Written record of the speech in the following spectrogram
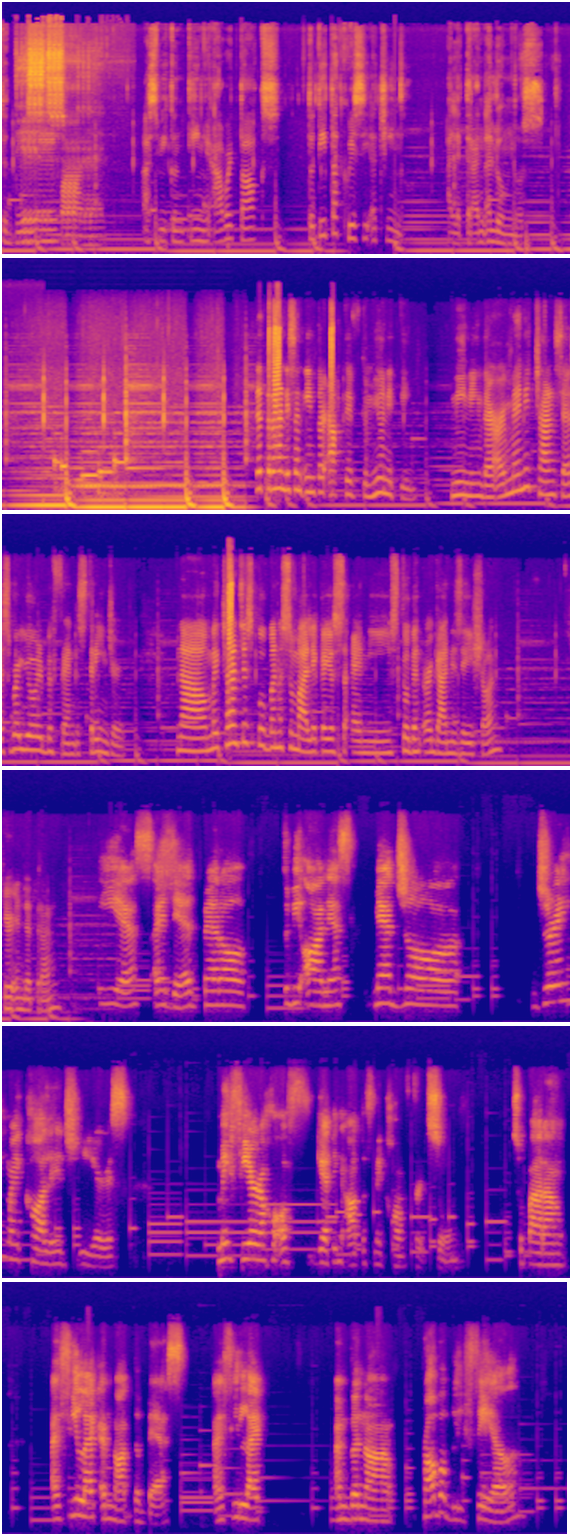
to This is Spotlight as we continue our talks to Tita Chrissy Achino, a Letran alumnus. Letran is an interactive community, meaning there are many chances where you will befriend a stranger. Now, may chances po ba na sumali kayo sa any student organization here in Letran? Yes, I did. Pero to be honest, medyo during my college years, may fear ako of getting out of my comfort zone. So parang, I feel like I'm not the best. I feel like I'm gonna probably fail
